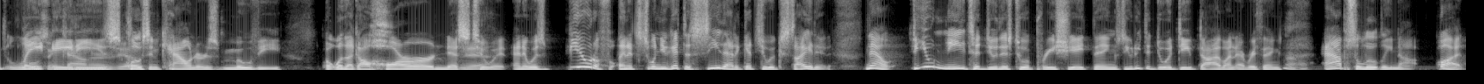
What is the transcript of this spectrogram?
late Close eighties yep. Close Encounters movie, but with like a horrorness to it, and it was beautiful. And it's when you get to see that, it gets you excited. Now, do you need to do this to appreciate things? Do you need to do a deep dive on everything? No. Absolutely not. But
